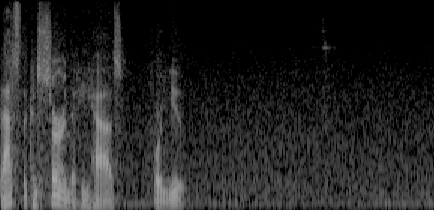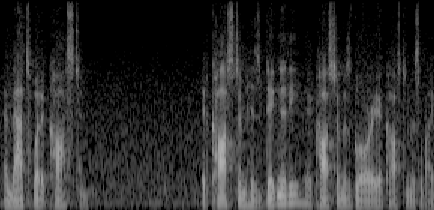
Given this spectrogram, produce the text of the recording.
That's the concern that he has for you. And that's what it cost him. It cost him his dignity, it cost him his glory, it cost him his life.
